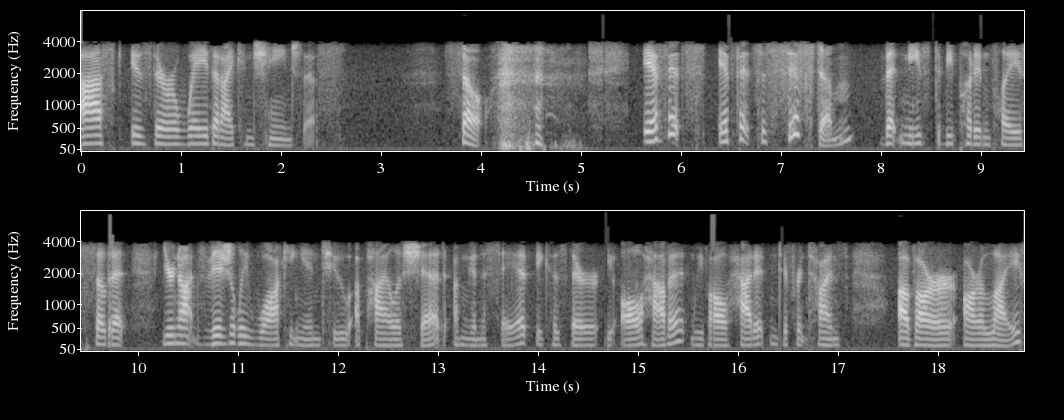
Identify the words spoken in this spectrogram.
ask is there a way that I can change this? So, if it's if it's a system that needs to be put in place so that you're not visually walking into a pile of shit, I'm going to say it because there we all have it. We've all had it in different times of our our life.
